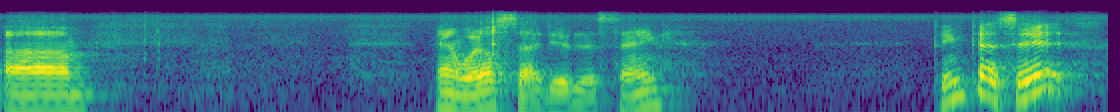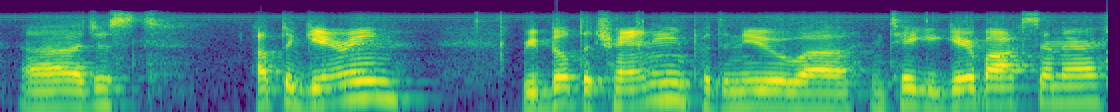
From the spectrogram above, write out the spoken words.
Um, man, what else did I do to this thing? I think that's it. Uh, just up the gearing, rebuilt the tranny, put the new uh, Integy gearbox in there,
